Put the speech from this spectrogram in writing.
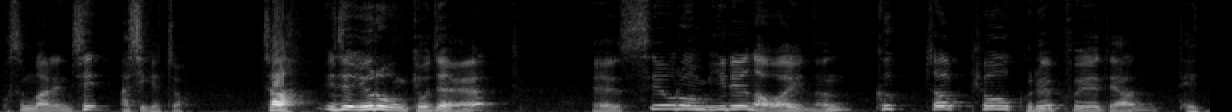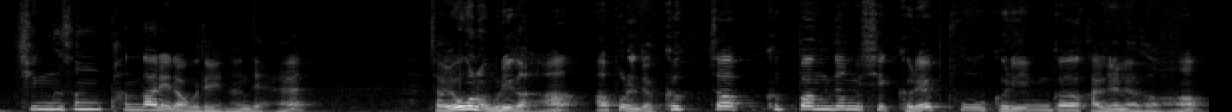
무슨 말인지 아시겠죠? 자, 이제 여러분 교재 세오롬 1에 나와 있는 극좌표 그래프에 대한 대칭성 판단이라고 되어 있는데 자, 요거는 우리가 앞으로 이제 극좌, 극방정식 그래프 그림과 관련해서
